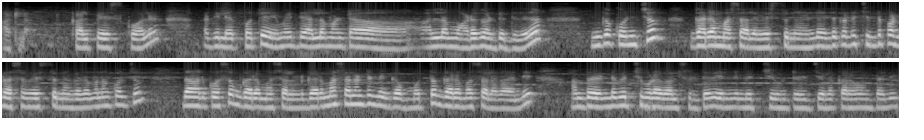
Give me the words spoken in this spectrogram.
అట్లా కలిపేసుకోవాలి. అది లేకపోతే ఏమైతే అల్లం అంట అల్లం అడగంటుంది కదా ఇంకా కొంచెం గరం మసాలా వేస్తున్నానండి. ఎందుకంటే చింతపండు రసం వేస్తున్నాం కదా మనం కొంచెం దానికోసం గరం మసాలా అండి గరం మసాలా అంటే ఇంకా మొత్తం గరం మసాలా కాదండి. అందులో ఎండుమిర్చి కూడా కలిసి ఉంటుంది ఎండుమిర్చి ఉంటుంది జీలకర్ర ఉంటుంది.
